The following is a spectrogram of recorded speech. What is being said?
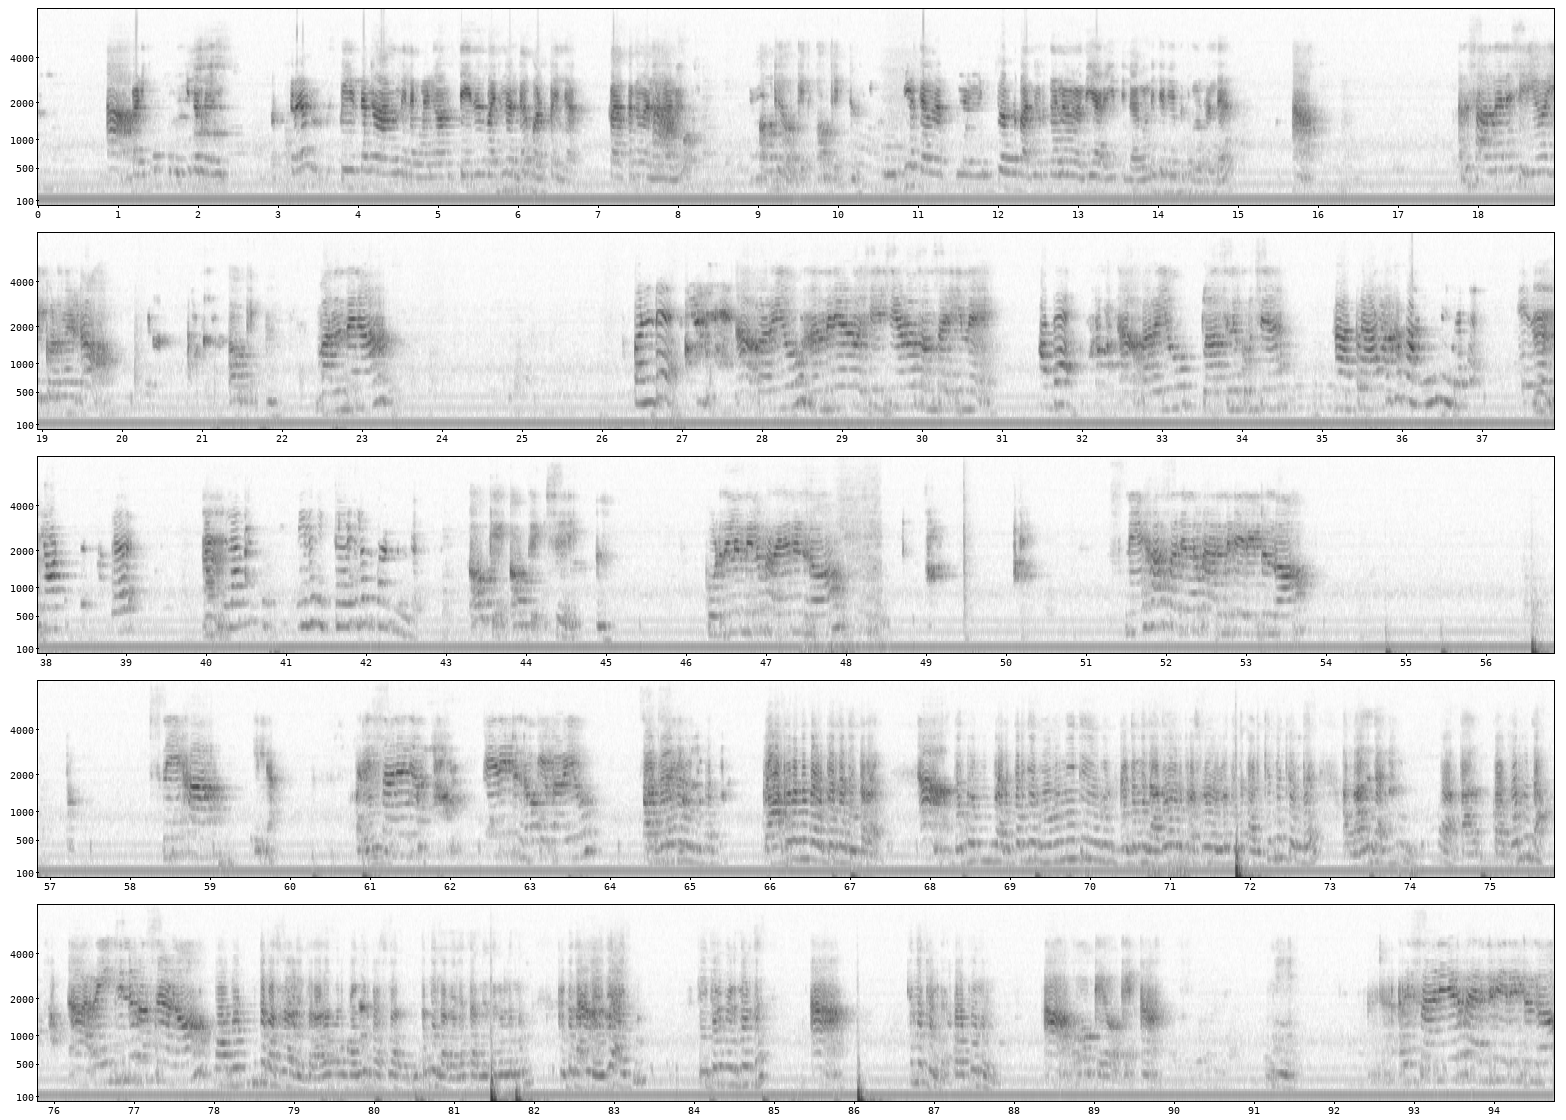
പഠിക്കാൻ ശ്രമിക്കുന്നുണ്ട്. അത്ര സ്പീഡിൽ തന്നെ ആകുന്നില്ല. ഞാൻ ചെയ്ത് വരുന്നുണ്ട്. കുഴപ്പമില്ല. ക്ലാസ്സൊക്കെ നല്ലതാണ്. Okay okay okay. ഹിന്ദിയൊക്കെ എനിക്ക് വന്ന് പറഞ്ഞു കൊടുക്കാൻ അധികം അറിയത്തില്ല. അതുകൊണ്ട് ചെറിയ ബുദ്ധിമുട്ടുണ്ട്. ആ. അത് സാവധാനം ശരിയായിക്കോളും കേട്ടോ. ഓക്കെ. വന്ദന. പണ്ട് ആ പറയൂ. നന്ദനയാണോ ചേച്ചിയാണോ സംസാരിക്കുന്നേ? അതെ. ആ പറയൂ. ക്ലാസ്സിനെ കുറിച്ച്. ആ ക്ലാസ്സിൽ മിക്കവാറും കാണുന്നുണ്ട് ഓക്കെ ഓക്കെ ശരി. ഉം. കൂടുതൽ എന്തെങ്കിലും പറയാനുണ്ടോ? സ്നേഹ സജന്റെ പാരന്റ് കയറിയിട്ടുണ്ടോ സ്നേഹ ഇല്ല കേറിയിട്ടുണ്ടോ? ഓക്കെ പറയൂ. ക്ലാസ്സിലൊന്നും കുഴപ്പമില്ല ടീച്ചറെ. ആ. ഇതൊന്നും ഇടയ്ക്കിടയ്ക്ക് ഗൂഗിൾ മീറ്റ് കിട്ടുന്നില്ല. അതും ഒരു പ്രശ്നമുള്ളൂ പിന്നെ പഠിക്കുന്നൊക്കെ ഉണ്ട്. എന്നാലും ഞാൻ- ആ, ത- കുഴപ്പമൊന്നുമില്ല. ആ റേഞ്ചിന്റെ പ്രശ്നമാണോ? ടീച്ചർ അത് ഭയങ്കര പ്രശ്നമാണ്. കിട്ടുന്നില്ല. ചില ചാനൽസുകളിൽ നിന്നും കിട്ടുന്ന അത് എഴുതി അയക്കും ടീച്ചർ വിടുന്നിടത്ത് ആ. കിട്ടുന്നൊക്കെ ഉണ്ട്. കുഴപ്പമൊന്നുമില്ല. ആ ഓക്കെ ഓക്കെ ആ. നീ റിസാനയുടെ പാരന്റ് കയറിയിട്ടുണ്ടോ?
